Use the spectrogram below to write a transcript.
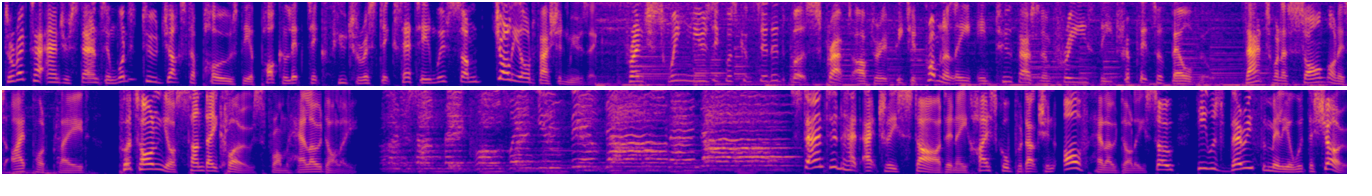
director Andrew Stanton wanted to juxtapose the apocalyptic futuristic setting with some jolly old-fashioned music. French swing music was considered, but scrapped after it featured prominently in 2003's The Triplets of Belleville. That's when a song on his iPod played, Put on your Sunday clothes from Hello Dolly. Stanton had actually starred in a high school production of Hello Dolly, so he was very familiar with the show.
